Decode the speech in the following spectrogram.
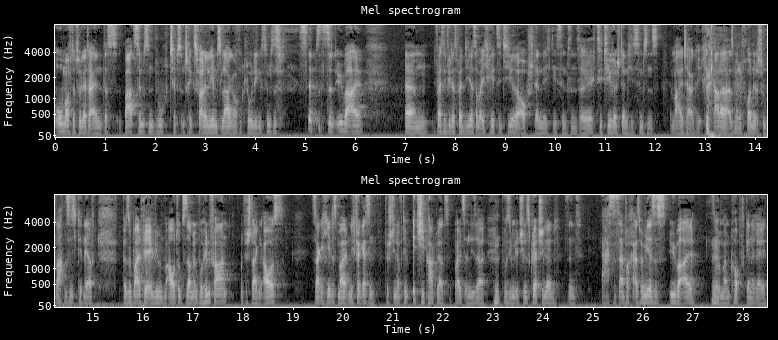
oben auf der Toilette ein das Bart Simpson Buch Tipps und Tricks für alle Lebenslagen auf dem Klo liegen. Simpsons, Simpsons sind überall. Ähm, ich weiß nicht, wie das bei dir ist, aber ich rezitiere auch ständig die Simpsons, äh, ich zitiere ständig die Simpsons im Alltag. Ricarda, also meine Freundin, ist schon wahnsinnig genervt, weil sobald wir irgendwie mit dem Auto zusammen irgendwo hinfahren und wir steigen aus, sage ich jedes Mal, nicht vergessen, wir stehen auf dem Itchy-Parkplatz, weil es in dieser, wo sie im Itchy und Scratchy Land sind. Ah, es ist einfach, also bei mir ist es überall, so in meinem Kopf generell.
